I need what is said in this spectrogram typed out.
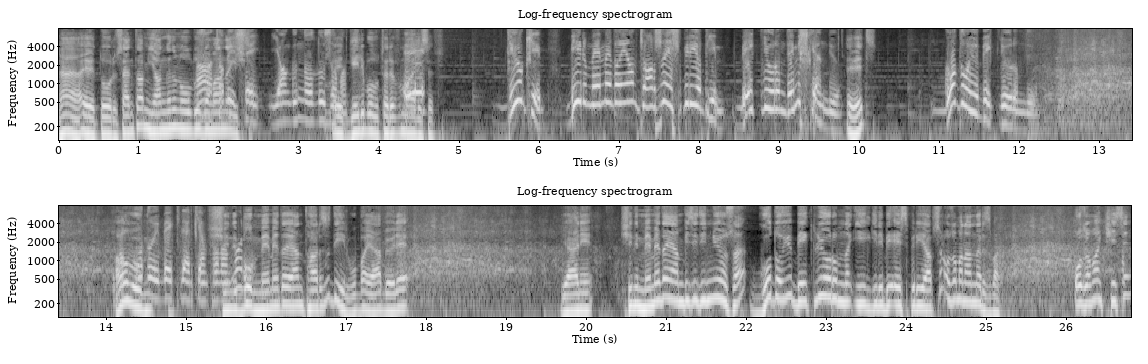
Ha evet doğru. Sen tam yangının olduğu ha, zamanda tabii gittin. şey yangının olduğu zaman. Evet Gelibolu tarafı maalesef. Diyor ki bir Mehmet Ayan tarzı espri yapayım. Bekliyorum demişken diyor. Evet. Godoy'u bekliyorum diyor. Ama bu Godoy'u beklerken falan şimdi bu ya. Mehmet Ayan tarzı değil. Bu baya böyle yani şimdi Mehmet Ayan bizi dinliyorsa Godoy'u bekliyorumla ilgili bir espri yapsın o zaman anlarız bak. O zaman kesin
